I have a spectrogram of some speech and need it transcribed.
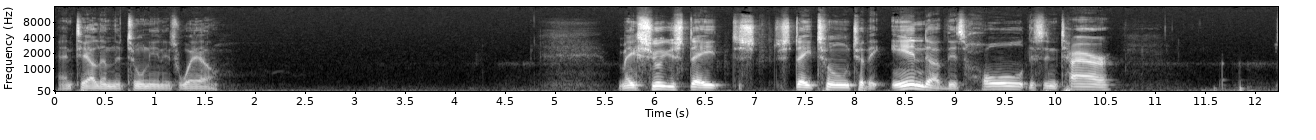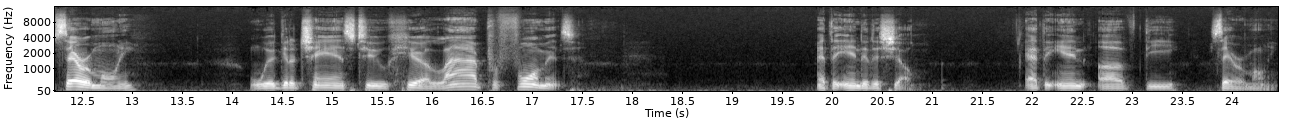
and tell them to tune in as well. Make sure you stay stay tuned to the end of this whole this entire ceremony. We'll get a chance to hear a live performance at the end of the show, at the end of the ceremony.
